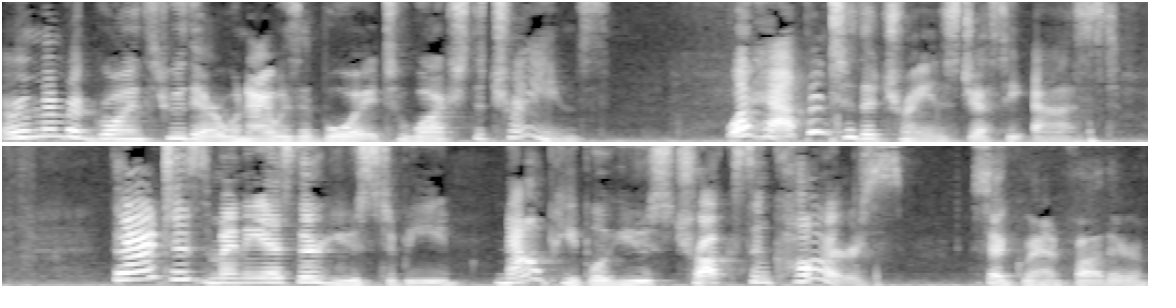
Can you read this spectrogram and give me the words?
I remember going through there when I was a boy to watch the trains. What happened to the trains? Jessie asked. There aren't as many as there used to be. Now people use trucks and cars, said Grandfather.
